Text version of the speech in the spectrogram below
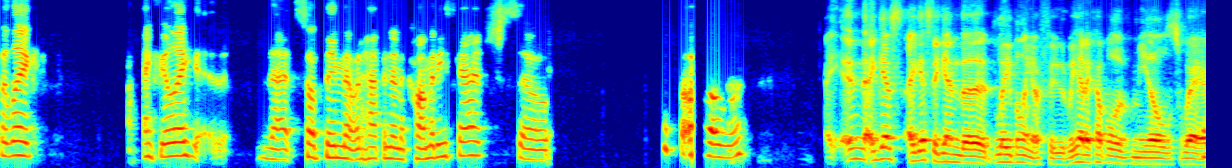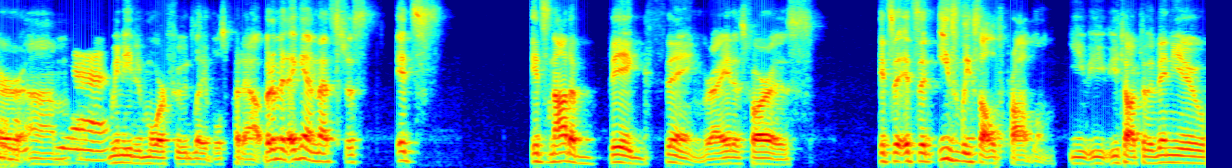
but like i feel like that's something that would happen in a comedy sketch so um, and I guess I guess again the labeling of food. We had a couple of meals where oh, um, yeah. we needed more food labels put out. But I mean, again, that's just it's it's not a big thing, right? As far as it's a, it's an easily solved problem. You, you you talk to the venue,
